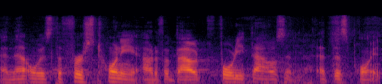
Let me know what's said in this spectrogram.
And that was the first 20 out of about 40,000 at this point.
